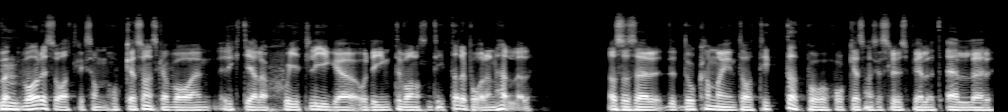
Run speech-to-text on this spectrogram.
Va- Mm. Var det så att liksom, Hockeyallsvenskan var en riktig jävla skitliga och det inte var någon som tittade på den heller? Alltså så här, då kan man ju inte ha tittat på Hockeyallsvenska slutspelet eller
